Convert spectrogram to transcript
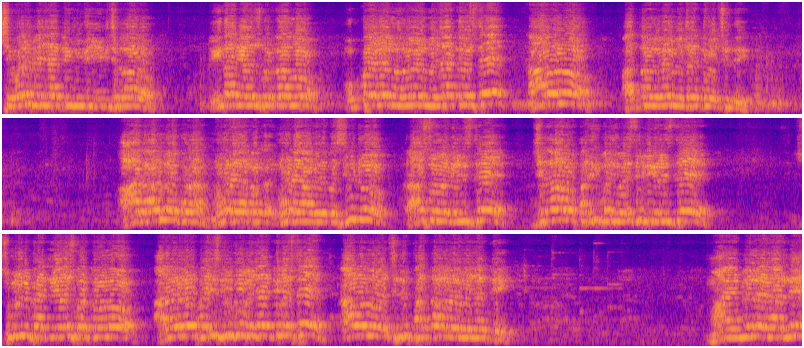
చివరి మెజార్టీ మీది ఈ జిల్లాలో. మిగతా నియోజకవర్గాల్లో ముప్పై వేలు నలభై వేలు మెజార్టీ వస్తే కాలంలో పద్నాలుగు వేలు మెజార్టీ వచ్చింది. ఆ గాలిలో కూడా నూట యాభై నూట యాభై ఒక్క సీట్లు రాష్ట్రంలో గెలిస్తే జిల్లాలో పది పది వైసీపీ గెలిస్తే సూర్యుపేట నియోజకవర్గంలో అరవై వేల పైసలకు మెజార్టీ వస్తే కావాలో వచ్చింది పద్నాలుగు వేల మెజార్టీ. మా ఎమ్మెల్యే గారిని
